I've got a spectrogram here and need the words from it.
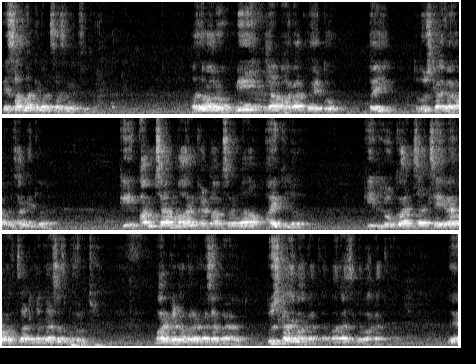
हे सामान्य माणसाचं नेतृत्व माझा माणूस मी ज्या भागातनं येतो तई तो दुष्काळी भाग आपण सांगितलं की आमच्या मानखटाचं नाव ऐकलं की लोकांच्या चेहऱ्यावरचा नकाशाच बदलतो मानखटावर नकाशा तयार होतो. दुष्काळी भागातला मागासलेल्या भागातला. म्हणजे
